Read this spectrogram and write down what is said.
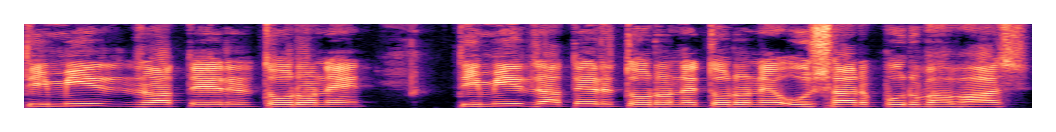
তিমির রাতের তোরণে, তিমির রাতের তোরণে তোরণে উষার পূর্বাভাস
